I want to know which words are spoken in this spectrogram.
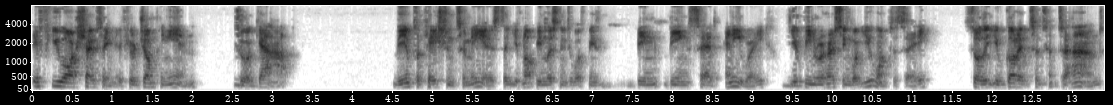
if you are shouting, if you're jumping in to a gap, the implication to me is that you've not been listening to what's been being being said anyway. You've been rehearsing what you want to say, so that you've got it to, to, to hand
